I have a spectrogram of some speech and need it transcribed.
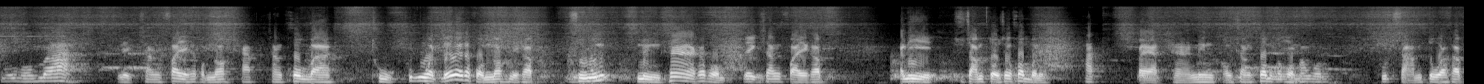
หมูผมว่า เหล็กช่างไฟครับผมเนาะครับช่างคมว่าถูกทุกงวดเด้อครับผมเนาะนี่ครับศูนย์หนึ่งห้าครับผมเลขช่างไฟครับ อันนี้สามตัวช่างคมบ่เนี่ยครับแปดหาหนึ่งของช่างคมครับผมของผมชุดสามตัวครับ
